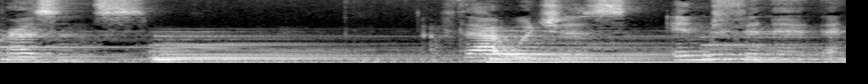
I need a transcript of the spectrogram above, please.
presence of that which is infinite and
